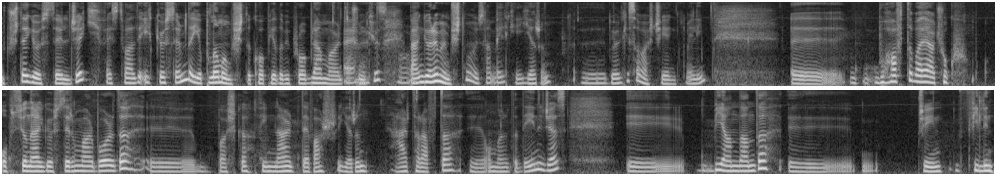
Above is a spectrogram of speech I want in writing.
3'te gösterilecek. Festivalde ilk gösterim de yapılamamıştı. Kopyada bir problem vardı Evet, çünkü. doğru. Ben görememiştim o yüzden belki yarın e, Gölge Savaşçı'ya gitmeliyim. E, bu hafta bayağı çok opsiyonel gösterim var bu arada. E, başka filmler de var yarın her tarafta. E, onlara da değineceğiz. E, bir yandan da e, şeyin filin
